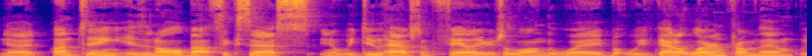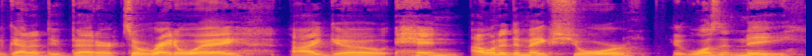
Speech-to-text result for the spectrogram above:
You know, hunting isn't all about success. You know, we do have some failures along the way, but we've got to learn from them. We've got to do better. So right away, I go and I wanted to make sure it wasn't me.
